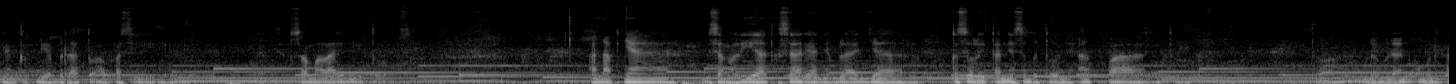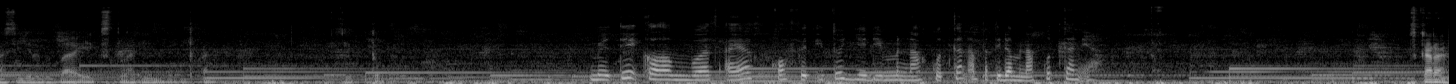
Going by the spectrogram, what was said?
Yang dia berat tuh apa sih satu sama lain gitu. Anaknya bisa ngelihat kesehariannya belajar kesulitannya sebetulnya apa gitu. Mudah-mudahan komunikasi lebih baik setelah ini gitu kan berarti kalau buat ayah covid itu jadi menakutkan apa tidak menakutkan ya? Sekarang?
